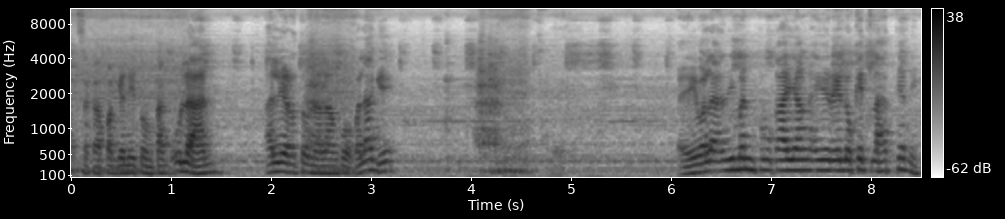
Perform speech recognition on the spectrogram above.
at saka pag ganitong tag-ulan, alerto na lang po palagi. Eh, wala naman po kayang i-relocate lahat yan eh.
